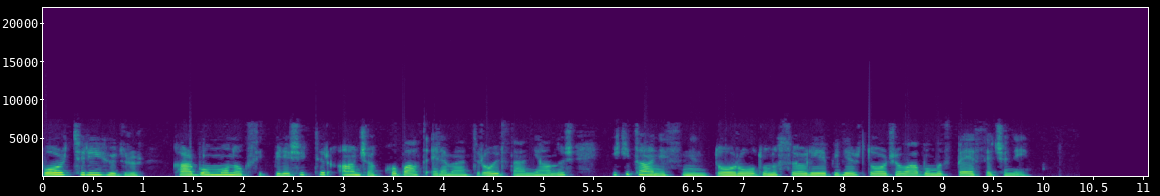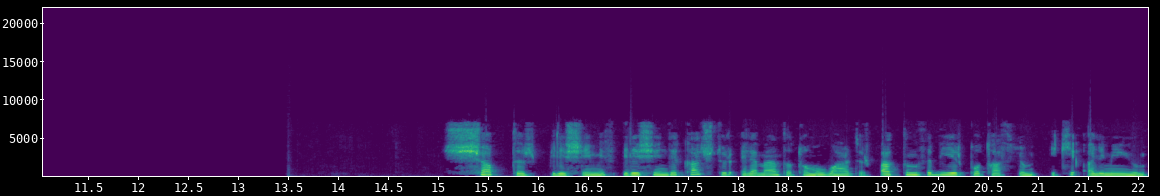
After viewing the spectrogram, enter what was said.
Bor trihidrür, karbon monoksit bileşiktir ancak kobalt elementtir. O yüzden yanlış. İki tanesinin doğru olduğunu söyleyebilir. Doğru cevabımız B seçeneği. Şaptır bileşiğimiz. Bileşiğinde kaç tür element atomu vardır? Baktığımızda 1 potasyum, 2 alüminyum,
